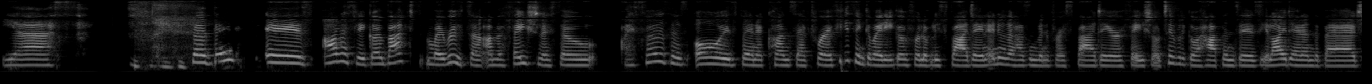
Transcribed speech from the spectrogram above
Yes. so this is honestly going back to my roots. I'm a facialist, so I suppose there's always been a concept where if you think about it, you go for a lovely spa day, and I know that hasn't been for a spa day or a facial. Typically, what happens is you lie down on the bed.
